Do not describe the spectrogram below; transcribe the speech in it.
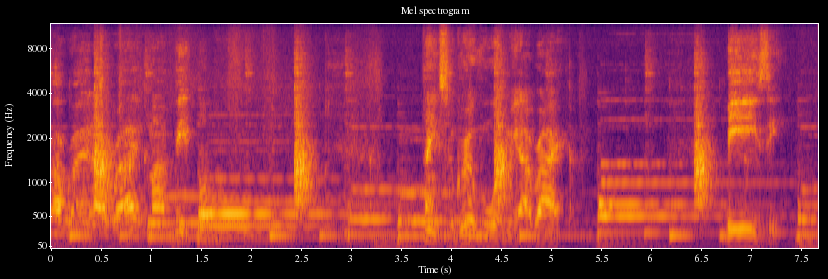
Alright, alright, my people. Thanks for grooving with me, alright? Be easy.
